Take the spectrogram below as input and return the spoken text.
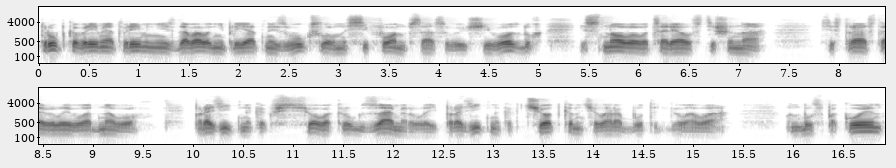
Трубка время от времени издавала неприятный звук, словно сифон, всасывающий воздух, и снова воцарялась тишина. Сестра оставила его одного. Поразительно, как все вокруг замерло, и поразительно, как четко начала работать голова. Он был спокоен,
